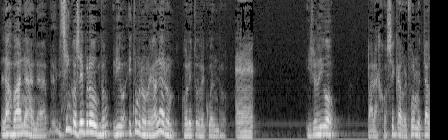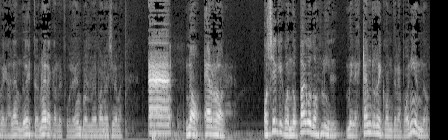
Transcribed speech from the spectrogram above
las bananas, cinco o seis productos, y digo, esto me lo regalaron con estos descuentos. Y yo digo, para José Carrefour me está regalando esto, no era Carrefour, ¿eh? Por- para no decir la mal. Ah, no, error. O sea que cuando pago 2.000 me la están recontraponiendo,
